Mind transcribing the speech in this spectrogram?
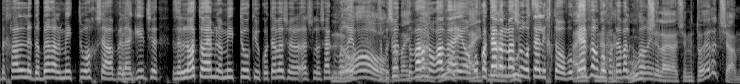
בכלל לדבר על מיטו עכשיו, ולהגיד שזה לא תואם למיטו, כי הוא כותב על, של, על שלושה לא, גברים. לא, זה פשוט דבר נורא ואיום. הוא כותב על מה שהוא רוצה לכתוב, הוא גבר והוא כותב על גברים. ההתנהגות שמתוארת שם.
